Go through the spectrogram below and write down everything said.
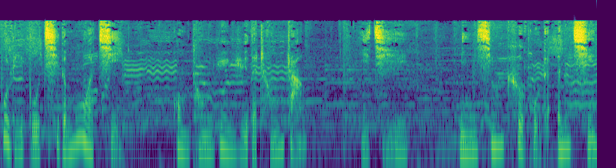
不离不弃的默契，共同孕育的成长，以及铭心刻骨的恩情。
